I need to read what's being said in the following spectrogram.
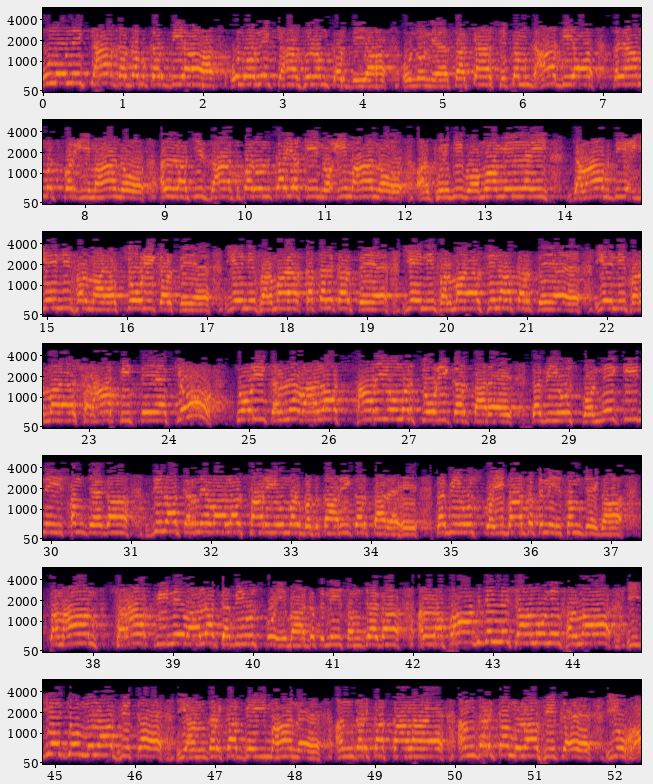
انہوں نے کیا غضب کر دیا؟ انہوں نے کیا ظلم کر دیا؟ انہوں نے ایسا کیا ستم ڈھا دیا؟ قیامت پر ایمان ہو، اللہ کی ذات پر ان کا یقین و ایمان ہو۔ اور پھر بھی وہ مومن نہیں۔ جواب دیا یہ نہیں فرمایا چوری کرتے ہیں، یہ نہیں فرمایا قتل کرتے ہیں، یہ نہیں فرمایا سنا کرتے ہیں، یہ نہیں فرمایا شراب پیتے ہیں۔ کیوں؟ چوری کرنے والا ساری عمر چوری کرتا رہے، کبھی اس کو نیکی نہیں سمجھے گا۔ زنا کرنے والا ساری عمر بدکاری کرتا رہے، کبھی اس کو عبادت نہیں سمجھے گا۔ تمام شراب پینے والا کبھی اس کو عبادت نہیں سمجھے گا۔ اللہ پاک جل شانوں نے فرمایا، یہ جو منافق ہے، یہ اندر کا بے ایمان ہے، اندر کا کالا ہے، اندر کا منافق ہے۔ یو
